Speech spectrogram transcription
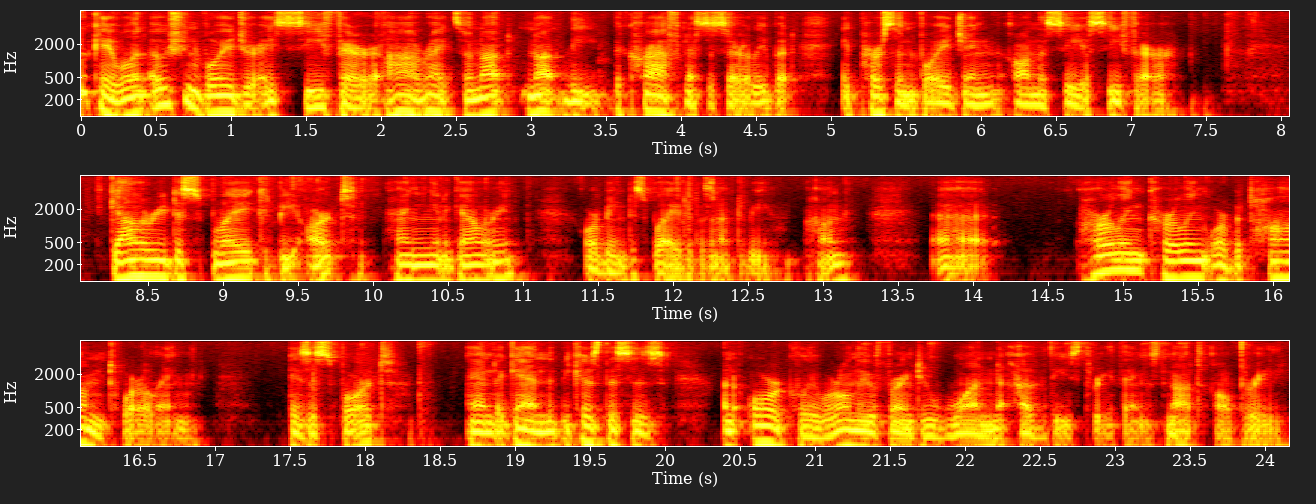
Okay, well, an ocean voyager, a seafarer. Ah, right. So not not the the craft necessarily, but a person voyaging on the sea, a seafarer. Gallery display could be art hanging in a gallery or being displayed. It doesn't have to be hung. Uh, hurling, curling, or baton twirling is a sport. And again, because this is an or clue, we're only referring to one of these three things, not all three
